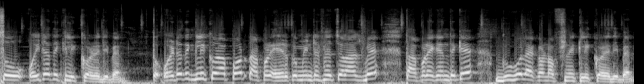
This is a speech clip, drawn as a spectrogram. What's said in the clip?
সো ওইটাতে ক্লিক করে দিবেন। ওইটাতে ক্লিক করার পর তারপর এরকম ইন্টারফেস চলে আসবে। তারপর এখান থেকে গুগল অ্যাকাউন্ট অপশনে ক্লিক করে দিবেন।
